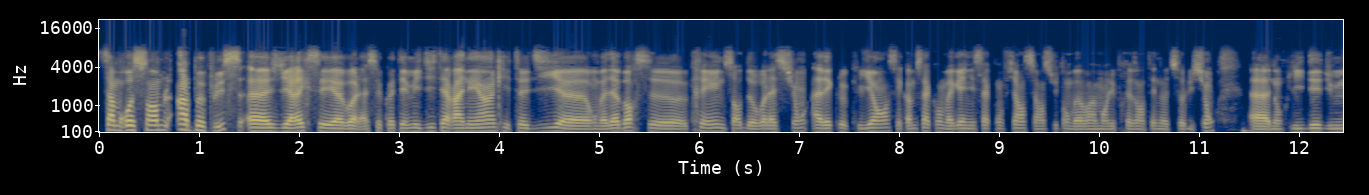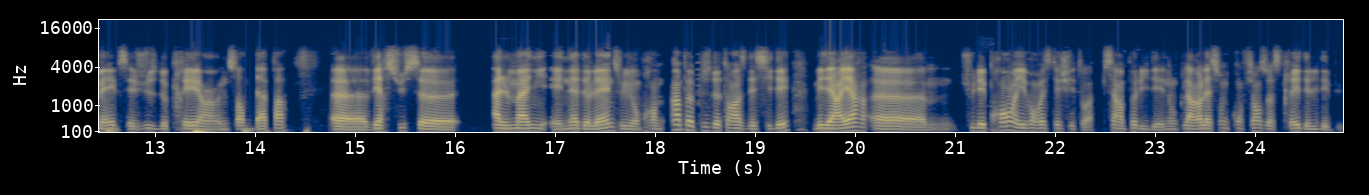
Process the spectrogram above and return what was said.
ça me ressemble un peu plus. Euh, je dirais que c'est euh, voilà ce côté méditerranéen qui te dit euh, on va d'abord se créer une sorte de relation avec le client. C'est comme ça qu'on va gagner sa confiance et ensuite on va vraiment lui présenter notre solution. Euh, donc l'idée du mail, c'est juste de créer un, une sorte d'appât euh, versus Allemagne et Netherlands où ils vont prendre un peu plus de temps à se décider, mais derrière tu les prends et ils vont rester chez toi. C'est un peu l'idée. Donc la relation de confiance doit se créer dès le début.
